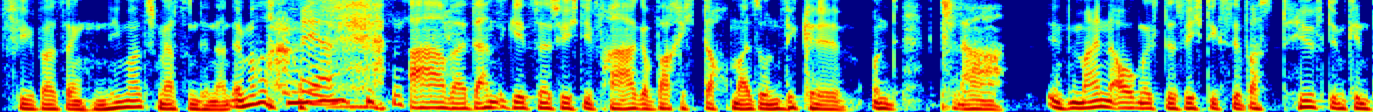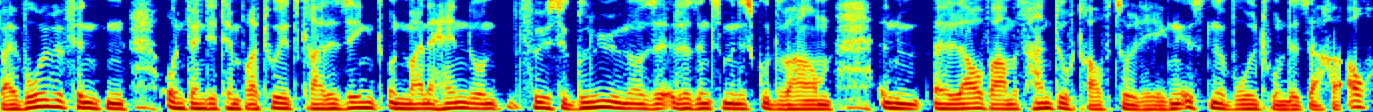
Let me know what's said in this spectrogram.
Fieber senken niemals, Schmerzen lindern immer. Ja. Aber dann gibt es natürlich die Frage, wache ich doch mal so ein Wickel? Und klar, in meinen Augen ist das Wichtigste, was hilft dem Kind bei Wohlbefinden. Und wenn die Temperatur jetzt gerade sinkt und meine Hände und Füße glühen oder sind zumindest gut warm, ein äh, lauwarmes Handtuch draufzulegen, ist eine wohltuende Sache. Auch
